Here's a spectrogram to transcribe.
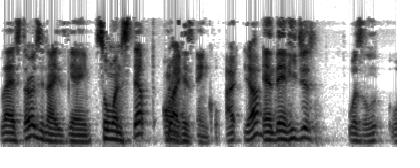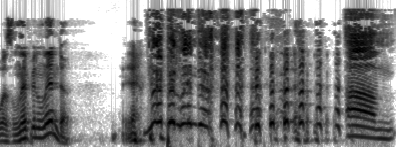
last Thursday night's game, someone stepped on Right. his ankle, I, yeah. and then he just was was limping Linda. yeah. Limpin' Linda. um,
